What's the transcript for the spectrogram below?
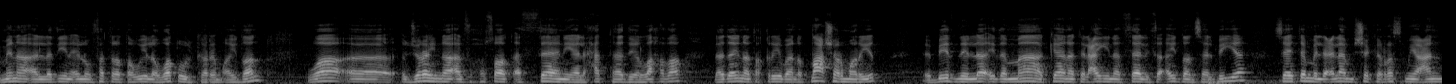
من الذين لهم فترة طويلة وطول كرم أيضا. وأجرينا الفحوصات الثانية لحتى هذه اللحظة. لدينا تقريبا 12 مريض. بإذن الله إذا ما كانت العينة الثالثة أيضا سلبية سيتم الاعلان بشكل رسمي عن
